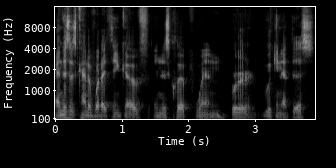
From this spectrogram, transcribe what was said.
And this is kind of what I think of in this clip when we're looking at this.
